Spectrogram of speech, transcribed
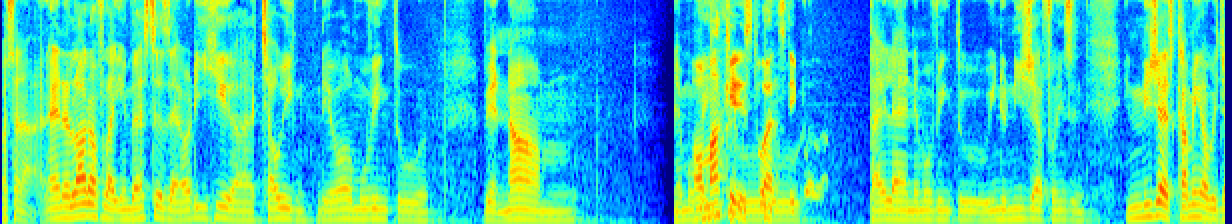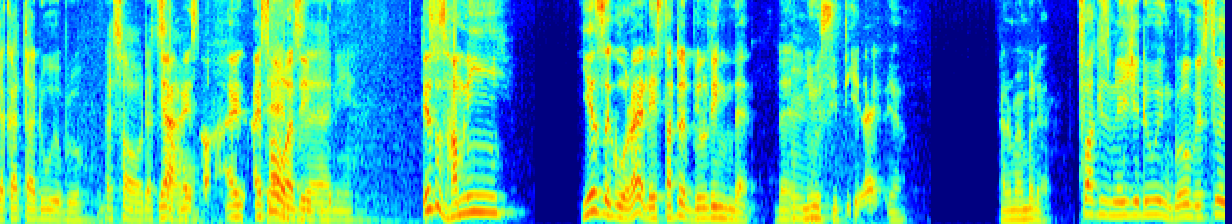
Perasan tak? And a lot of like investors that already here are chowing. They're all moving to Vietnam. Our moving market is too to unstable. lah. Thailand, they're moving to Indonesia, for instance. Indonesia is coming up with Jakarta 2, bro. That's how. That's Yeah, how I saw. I, I saw what they. ni. This was how many years ago, right? They started building that that Mm. new city, right? Yeah, I remember that. Fuck is Malaysia doing, bro? We're still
